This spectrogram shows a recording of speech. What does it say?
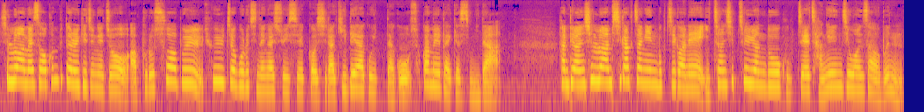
실로암에서 컴퓨터를 기증해줘 앞으로 수업을 효율적으로 진행할 수 있을 것이라 기대하고 있다고 소감을 밝혔습니다. 한편 실로암 시각장애인 복지관의 2017년도 국제 장애인 지원 사업은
